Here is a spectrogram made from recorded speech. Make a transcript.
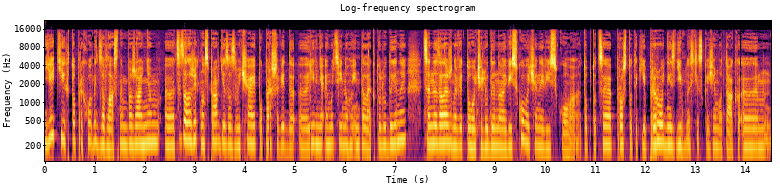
Є ті, хто приходить за власним бажанням. Е, Це залежить насправді зазвичай, по-перше, від е, рівня емоційного інтелекту людини. Це незалежно від того, чи людина військова чи не військова. Тобто, це просто такі природні здібності, скажімо так, ем,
